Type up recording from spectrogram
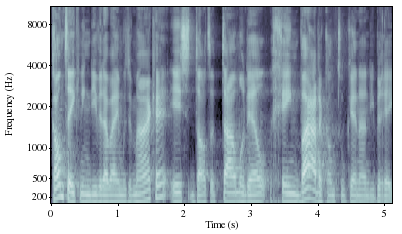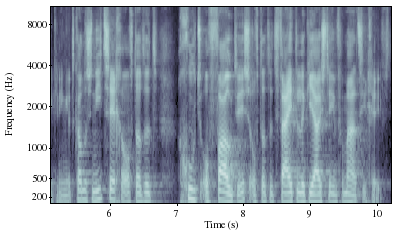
Kanttekening die we daarbij moeten maken is dat het taalmodel geen waarde kan toekennen aan die berekening. Het kan dus niet zeggen of dat het goed of fout is, of dat het feitelijk juiste informatie geeft.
